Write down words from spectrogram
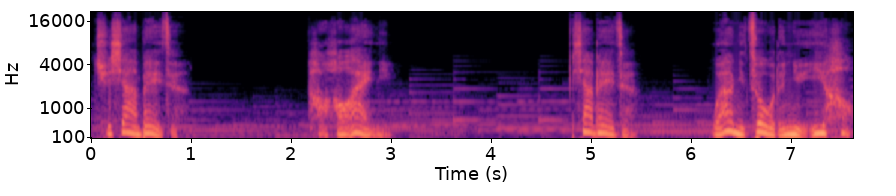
去下辈子好好爱你。下辈子。我要你做我的女一号。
